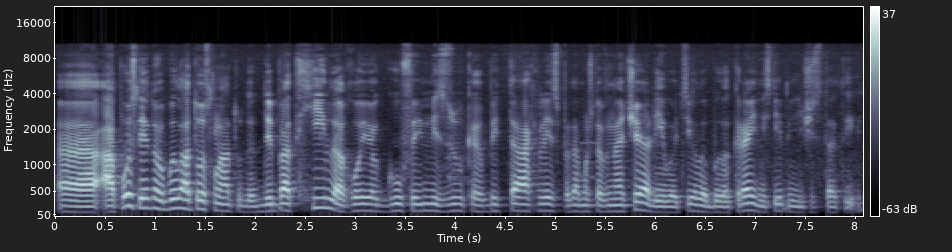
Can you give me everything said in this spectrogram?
а, а после этого был отослан оттуда. Дебатхила гоя гуфа и мизуках битахлес, потому что в начале его тело было крайней степени чистоты.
